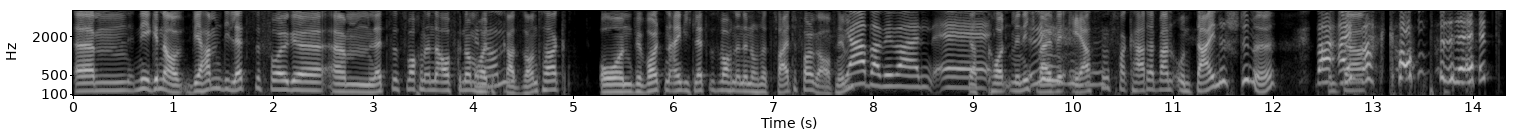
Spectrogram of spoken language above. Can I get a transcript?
Ähm, nee, genau. Wir haben die letzte Folge ähm, letztes Wochenende aufgenommen. Heute ist gerade Sonntag. Und wir wollten eigentlich letztes Wochenende noch eine zweite Folge aufnehmen. ja, aber wir waren, äh, Das konnten wir nicht, weil wir erstens verkatert waren und deine Stimme, war und da- einfach komplett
